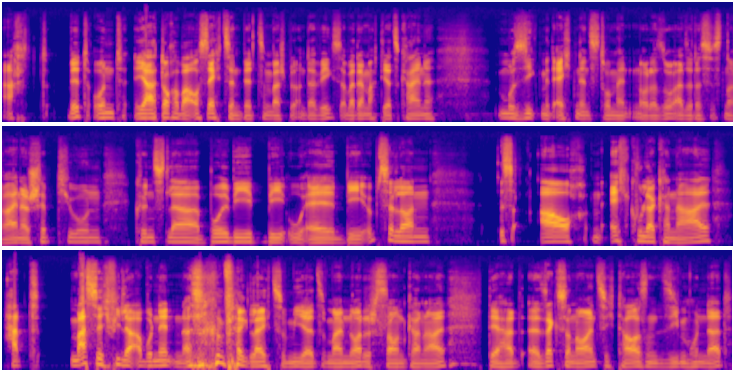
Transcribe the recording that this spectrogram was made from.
8-Bit und ja, doch aber auch 16-Bit zum Beispiel unterwegs, aber der macht jetzt keine Musik mit echten Instrumenten oder so. Also das ist ein reiner Chiptune-Künstler, Bulby, B-U-L-B-Y. Ist auch ein echt cooler Kanal, hat massig viele Abonnenten, also im Vergleich zu mir, zu meinem Nordisch Sound-Kanal. Der hat äh, 96.700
